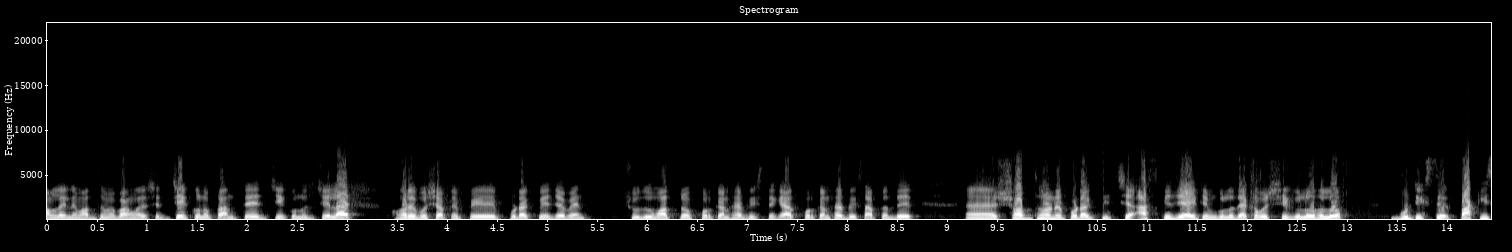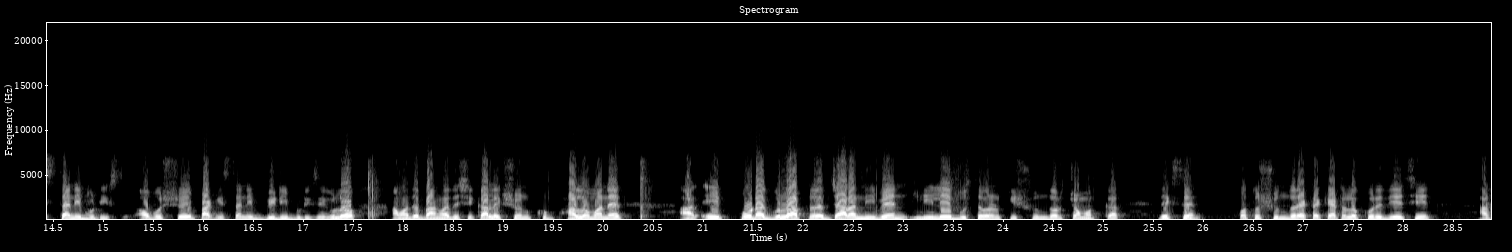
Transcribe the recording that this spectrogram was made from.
অনলাইনের মাধ্যমে বাংলাদেশের যে কোনো প্রান্তে যে কোনো জেলায় ঘরে বসে আপনি প্রোডাক্ট পেয়ে যাবেন। শুধুমাত্র ফোরকান ফ্যাব্রিক্স থেকে। আর ফোরকান ফ্যাব্রিক্স আপনাদের সব ধরনের প্রোডাক্ট দিচ্ছে। আজকে যে আইটেমগুলো দেখাবো, সেগুলো হলো বুটিক্সের পাকিস্তানি বুটিক্স অবশ্যই পাকিস্তানি বিডি বুটিক্স এগুলো আমাদের বাংলাদেশি কালেকশন খুব ভালো মানের। আর এই প্রোডাক্টগুলো আপনারা যারা নিবেন, নিলে বুঝতে পারবেন কি সুন্দর, চমৎকার। দেখছেন? কত সুন্দর একটা ক্যাটালগ করে দিয়েছি। আর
